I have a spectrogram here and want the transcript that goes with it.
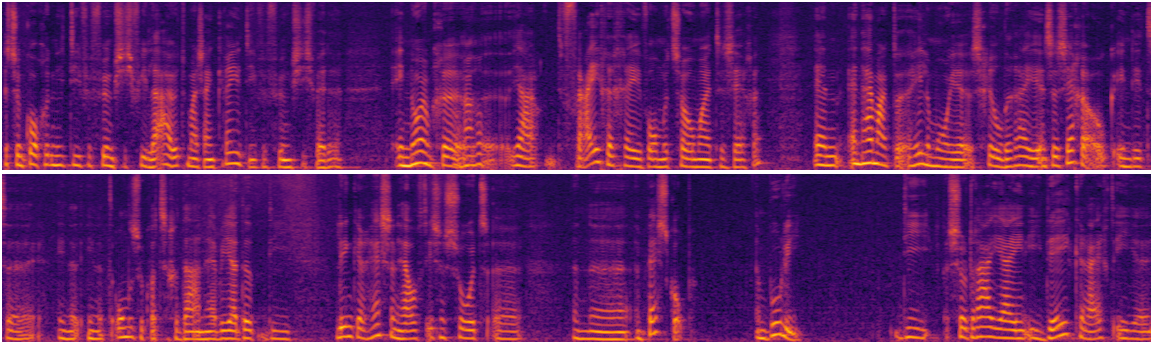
Zijn cognitieve functies vielen uit, maar zijn creatieve functies werden enorm ge, uh, ja, vrijgegeven, om het zo maar te zeggen. En, en hij maakte hele mooie schilderijen. En ze zeggen ook in, dit, uh, in, het, in het onderzoek wat ze gedaan hebben, ja, dat die linker hersenhelft is een soort uh, een, een pestkop, een bully. Die zodra jij een idee krijgt in je,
